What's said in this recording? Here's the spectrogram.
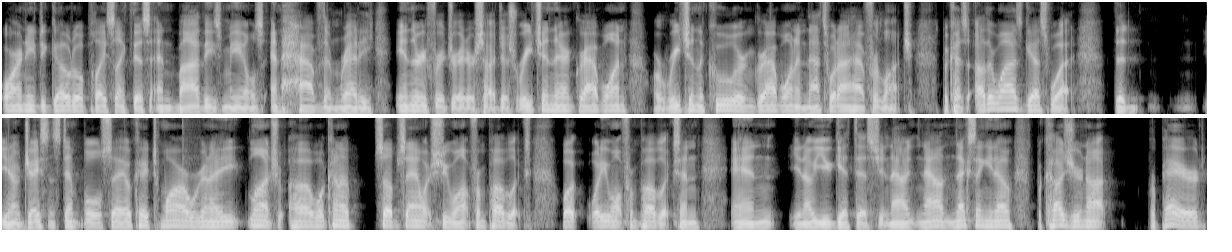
or I need to go to a place like this and buy these meals and have them ready in the refrigerator. So I just reach in there, grab one, or reach in the cooler and grab one, and that's what I have for lunch. Because otherwise, guess what? The you know Jason Stemple will say, okay, tomorrow we're to eat lunch. Uh, what kind of sub sandwich do you want from Publix? What what do you want from Publix? And and you know you get this. You now now next thing you know, because you're not prepared,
